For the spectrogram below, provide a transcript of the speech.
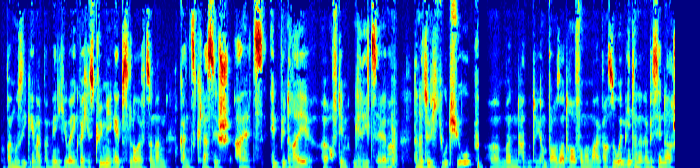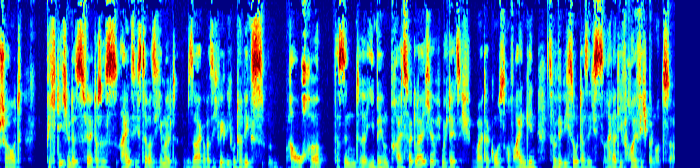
wobei Musik eben halt bei mir nicht über irgendwelche Streaming-Apps läuft, sondern ganz klassisch als MP3 äh, auf dem Gerät selber. Dann natürlich YouTube, äh, man hat natürlich auch einen Browser drauf, wo man mal einfach so im Internet ein bisschen nachschaut. Wichtig, und das ist vielleicht auch das Einzigste, was ich immer halt sage, was ich wirklich unterwegs brauche, das sind äh, eBay und Preisvergleiche. Ich möchte jetzt nicht weiter groß drauf eingehen. Es war wirklich so, dass ich es relativ häufig benutze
